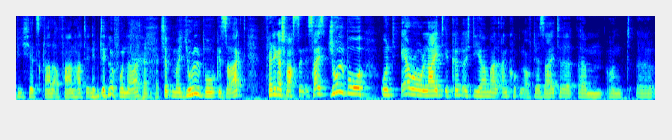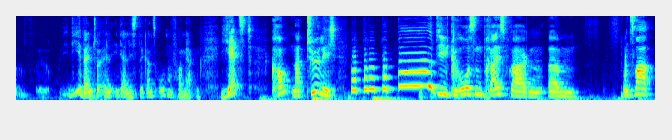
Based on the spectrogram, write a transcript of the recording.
wie ich jetzt gerade erfahren hatte in dem Telefonat. Ich habe immer Julbo gesagt. Völliger Schwachsinn. Es heißt Julbo und Arrow Light. Ihr könnt euch die ja mal angucken auf der Seite ähm, und äh, die eventuell in der Liste ganz oben vermerken. Jetzt kommt natürlich die großen Preisfragen. Ähm, und zwar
